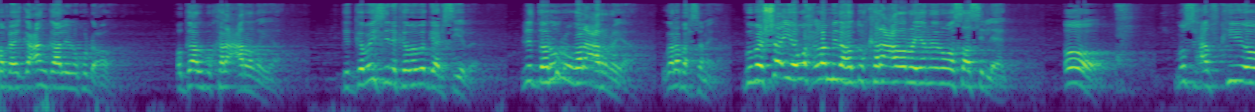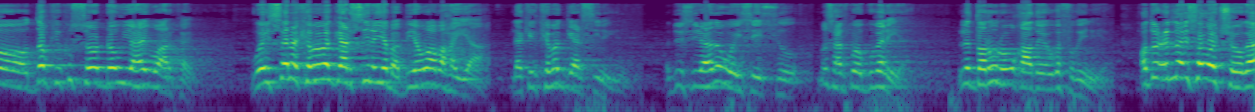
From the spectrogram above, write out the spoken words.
baqay gacan gaal inuu ku dhaco oo gaal buu kala cararayaa gegabaysina kamaba gaadhsiiyaba. Lidaruura ugala cararaya ugala baxsanaya. Gubasho iyo wax la mida hadduu kala cararayana in waa saasi la-eg oo musxafkii oo dabkii ku soo dhow yahay buu arkay. Waysena kamaba gaadhsiinayaba biyo waaba hayaa laakiin kama gaadhsiinayo hadduu is yidhaahdo weysayso musxafku waa gubanaya. Lidaruura u qaadaya uga fogeynaya. Hadduu cidlo isagoo jooga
